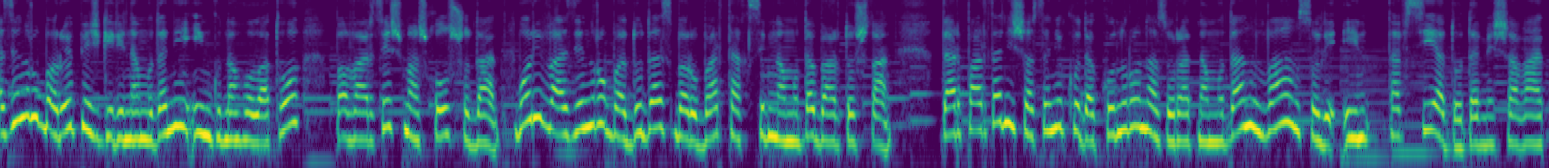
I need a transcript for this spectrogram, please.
Аз ин рӯ барои пешгирӣ намудани ин гуна ҳолатҳо ба варзиш машғул шудан бори вазнинро ба ду даст баробар тақсим намуда бардоштан дар парта нишастани кӯдаконро назорат намудан ва амсоли ин тавсия дода мешавад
